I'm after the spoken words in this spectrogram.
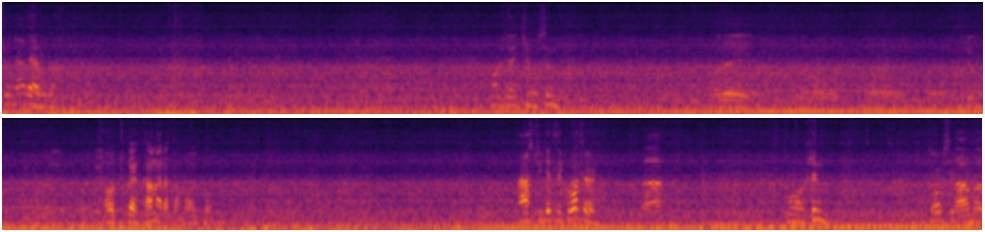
Той няма да е вода. Може да е керосин. Оре... О, тук е камерата, моето. Аз стои дет лекуват ли? бе? Да. Клорохин. Трокси. Да, ама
